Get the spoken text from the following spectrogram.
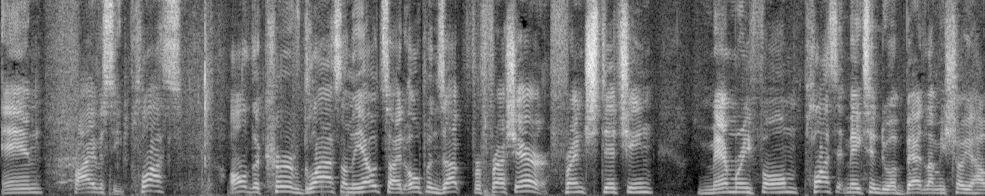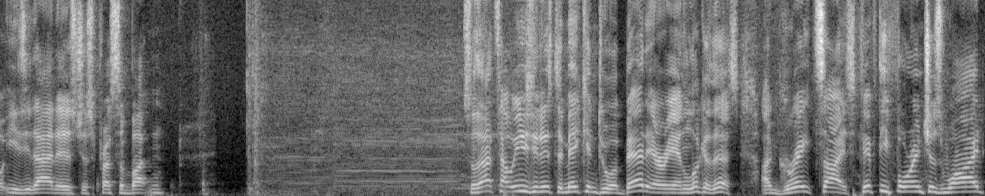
and privacy. Plus all the curved glass on the outside opens up for fresh air french stitching memory foam. Plus it makes into a bed. Let me show you how easy that is. Just press a button so that's how easy it is to make into a bed area. And look at this, a great size, 54 inches wide,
